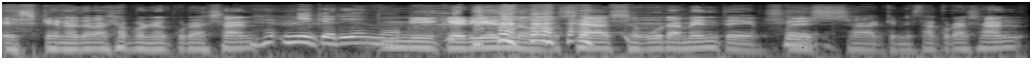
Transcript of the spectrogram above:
Es que, no te vas a poner croissant Ni queriendo. ni queriendo, o sea, seguramente. Sí. Pues, o sea, quien está croissant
